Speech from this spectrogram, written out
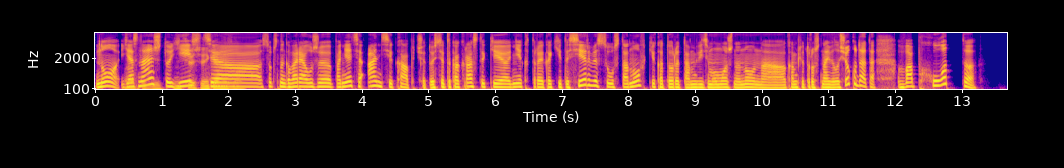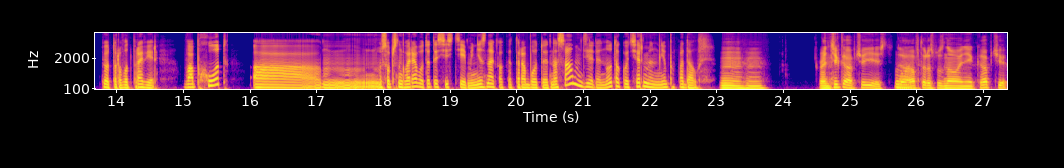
Но Офигеть. я знаю, что Ничего есть, а, собственно говоря, уже понятие антикапча. То есть это как раз-таки некоторые какие-то сервисы, установки, которые там, видимо, можно ну, на компьютер установил еще куда-то, в обход, Петр, вот проверь, в обход а, собственно говоря, вот этой системе. Не знаю, как это работает на самом деле, но такой термин мне попадался. Угу. Антикапча есть, вот. да, автораспознавание капчи.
